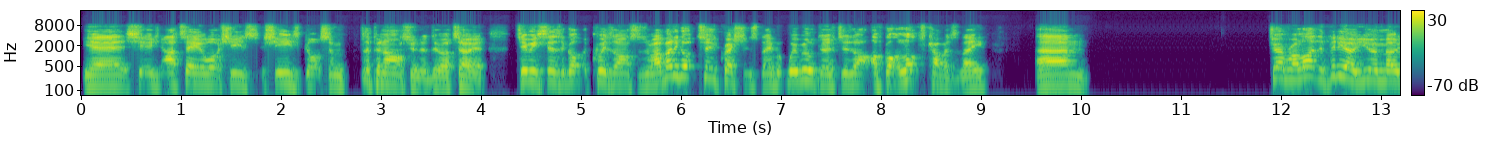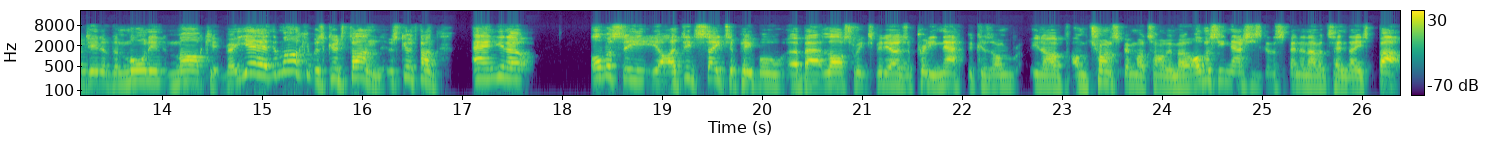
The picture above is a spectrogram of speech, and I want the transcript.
yeah. She, I'll tell you what, she's she's got some flipping answering to do. I'll tell you. Jimmy says I've got the quiz answers. I've only got two questions today, but we will do because I've got a lot to cover today. Um, Trevor, I like the video you and Mo did of the morning market. Very yeah, the market was good fun. It was good fun. And, you know, obviously I did say to people about last week's videos are pretty naff because I'm you know I'm trying to spend my time with Mo. Obviously now she's going to spend another 10 days, but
